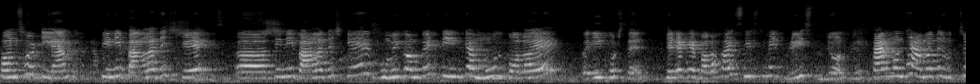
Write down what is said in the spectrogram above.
কনসোর্টিয়াম তিনি বাংলাদেশকে তিনি বাংলাদেশকে ভূমিকম্পের তিনটা মূল বলয়ে ই করছেন যেটাকে বলা হয় সিসমিক রিস্ক জোন তার মধ্যে আমাদের উচ্চ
